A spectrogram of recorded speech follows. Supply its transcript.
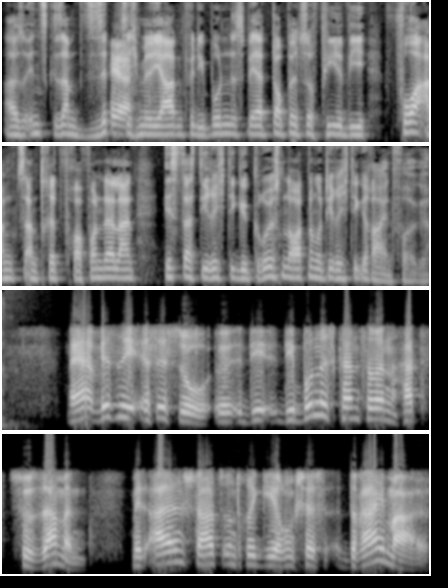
also insgesamt 70 ja. Milliarden für die Bundeswehr, doppelt so viel wie vor Amtsantritt Frau von der Leyen. Ist das die richtige Größenordnung und die richtige Reihenfolge? Naja, wissen Sie, es ist so, äh, die, die Bundeskanzlerin hat zusammen mit allen Staats- und Regierungschefs dreimal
